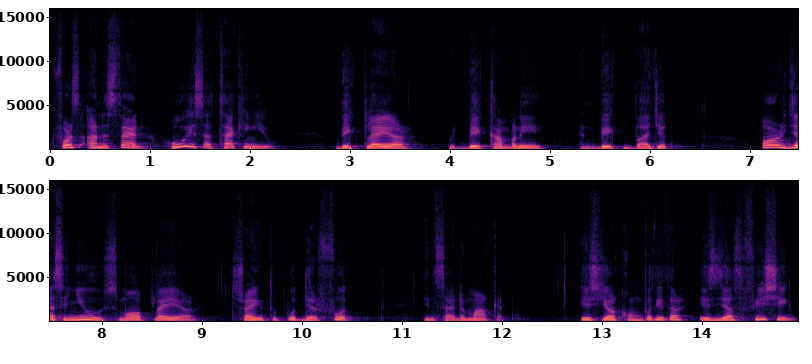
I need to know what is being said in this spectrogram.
First, understand who is attacking you. Big player with big company and big budget or just a new small player trying to put their foot inside the market? Is your competitor is just fishing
